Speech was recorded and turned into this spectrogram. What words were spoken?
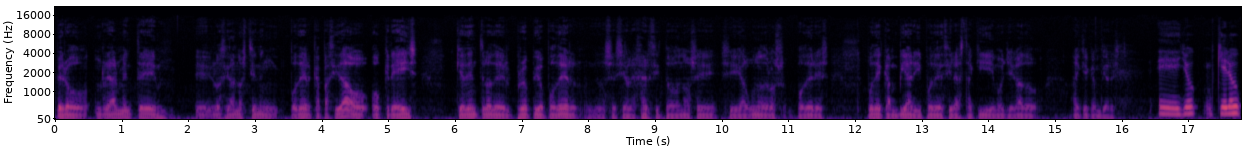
Pero realmente eh, los ciudadanos tienen poder, capacidad o, o creéis que dentro del propio poder, no sé si el ejército, no sé si alguno de los poderes puede cambiar y puede decir hasta aquí hemos llegado, hay que cambiar esto. Eh, yo quiero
